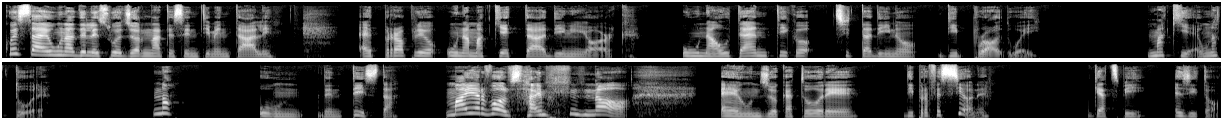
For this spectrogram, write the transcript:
Questa è una delle sue giornate sentimentali. È proprio una macchietta di New York, un autentico cittadino di Broadway. Ma chi è un attore? No, un dentista. Meyer Wolfsheim? No, è un giocatore di professione. Gatsby esitò.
